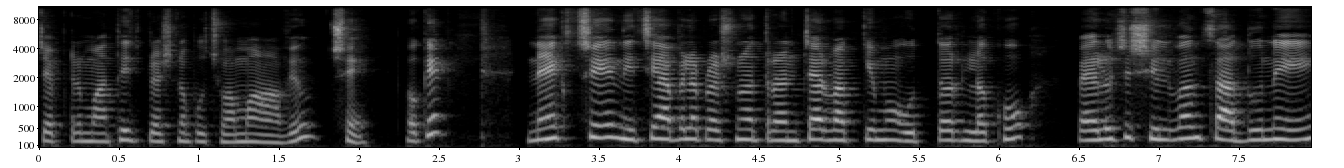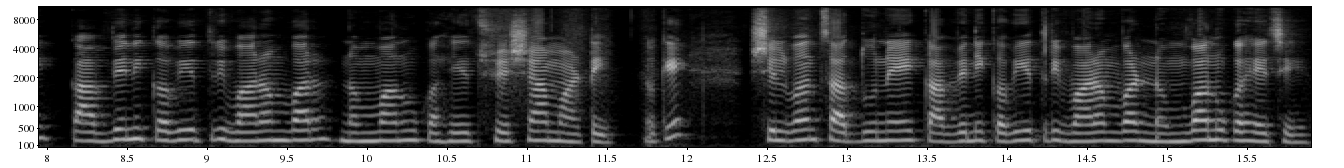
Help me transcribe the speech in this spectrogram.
ચેપ્ટરમાંથી જ પ્રશ્ન પૂછવામાં આવ્યો છે. ઓકે? નેક્સ્ટ છે, નીચે આપેલા પ્રશ્નના ત્રણ ચાર વાક્યમાં ઉત્તર લખો. પહેલું છે શિલવંત સાધુને કાવ્યની કવિયત્રી વારંવાર નમવાનું કહે છે. શા માટે? ઓકે શિલવંત સાધુને કાવ્યની કવિયત્રી વારંવાર નમવાનું કહે છે.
